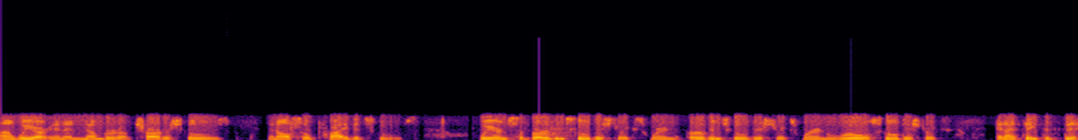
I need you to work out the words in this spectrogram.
Uh, we are in a number of charter schools and also private schools. We are in suburban school districts, we're in urban school districts, we're in rural school districts. And I think that this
